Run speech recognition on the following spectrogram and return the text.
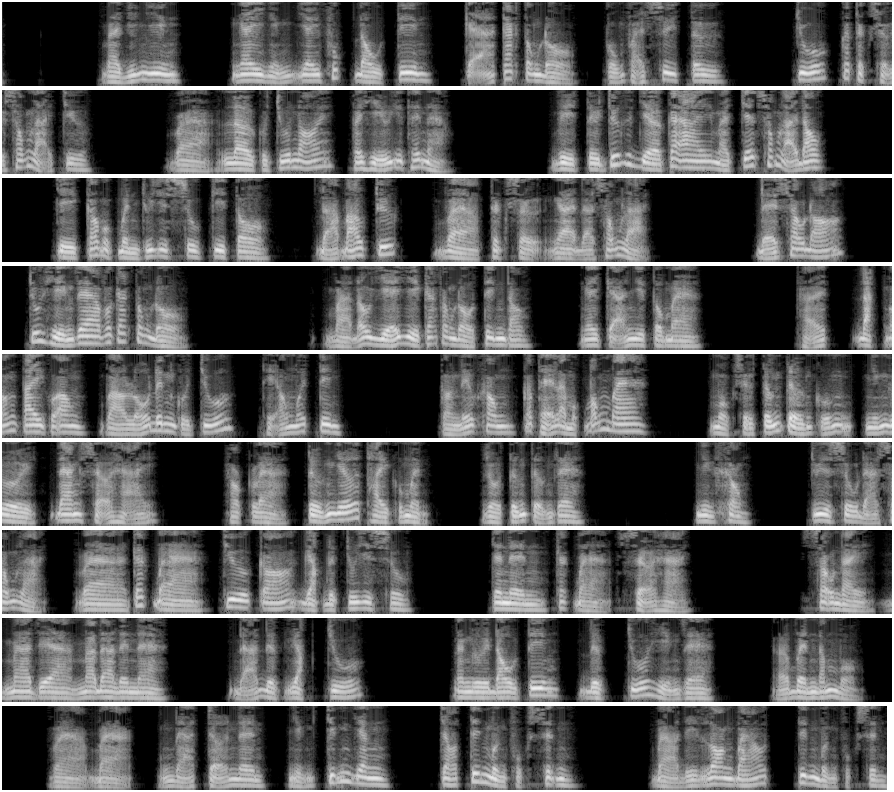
Và dĩ nhiên, ngay những giây phút đầu tiên, cả các tông đồ cũng phải suy tư Chúa có thực sự sống lại chưa? Và lời của Chúa nói phải hiểu như thế nào? Vì từ trước đến giờ có ai mà chết sống lại đâu? Chỉ có một mình Chúa Giêsu Kitô đã báo trước và thực sự Ngài đã sống lại. Để sau đó, Chúa hiện ra với các tông đồ. Mà đâu dễ gì các tông đồ tin đâu, ngay cả như Tô-ma. Phải đặt ngón tay của ông vào lỗ đinh của Chúa thì ông mới tin. Còn nếu không, có thể là một bóng ma, một sự tưởng tượng của những người đang sợ hãi, hoặc là tưởng nhớ thầy của mình, rồi tưởng tượng ra. Nhưng không, Chúa Giêsu đã sống lại, và các bà chưa có gặp được Chúa Giêsu, cho nên các bà sợ hãi. Sau này, Maria Magdalena đã được gặp Chúa, là người đầu tiên được Chúa hiện ra ở bên đấm bộ, và bà cũng đã trở nên những chứng nhân cho tin mừng phục sinh. Bà đi loan báo tin mừng phục sinh.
